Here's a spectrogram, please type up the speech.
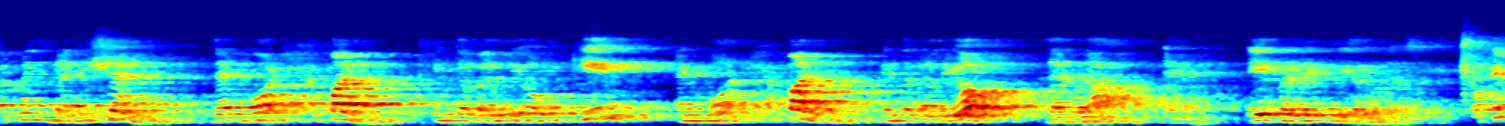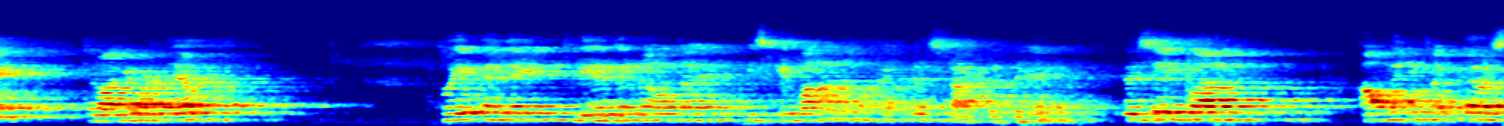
it means dilution then what happen in the value of k and what happen in the value of lambda ये पहले क्लियर होना चाहिए ओके चलो आगे बढ़ते हैं तो ये पहले क्लियर करना होता है, इसके बाद हम फैक्टर स्टार्ट करते हैं। फिर से एक बार हाउ मेनी फैक्टर्स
